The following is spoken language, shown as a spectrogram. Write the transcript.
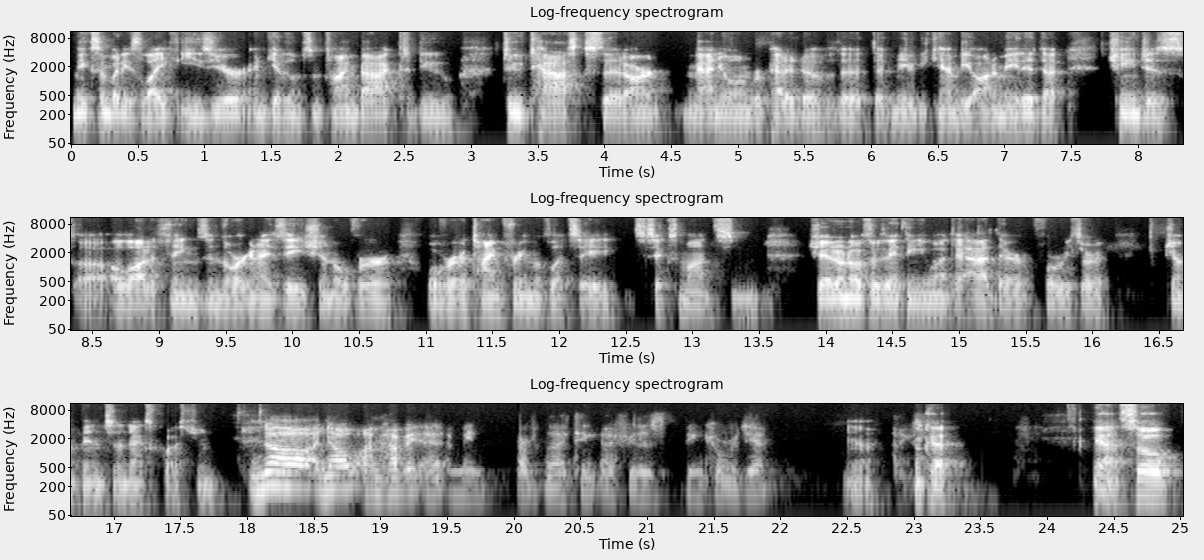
make somebody's life easier and give them some time back to do do tasks that aren't manual and repetitive that, that maybe can be automated, that changes uh, a lot of things in the organization over over a time frame of let's say six months. And Shay, I don't know if there's anything you want to add there before we sort of jump into the next question. No, no, I'm happy. I mean, everything I think I feel is being covered yet. Yeah. Thanks. Okay. Yeah. So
